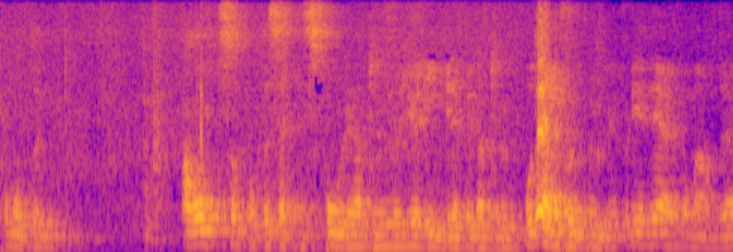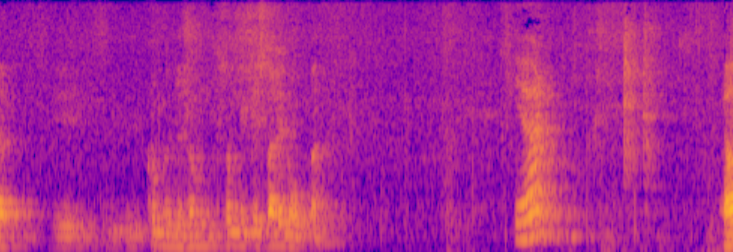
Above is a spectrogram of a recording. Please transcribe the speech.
på en måte alt som på en måte setter spor i naturen og gjør inngrep i naturen. Og det er fullt mulig, fordi det er jo mange andre eh, kommuner som, som lykkes veldig godt med. Ja. Ja,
